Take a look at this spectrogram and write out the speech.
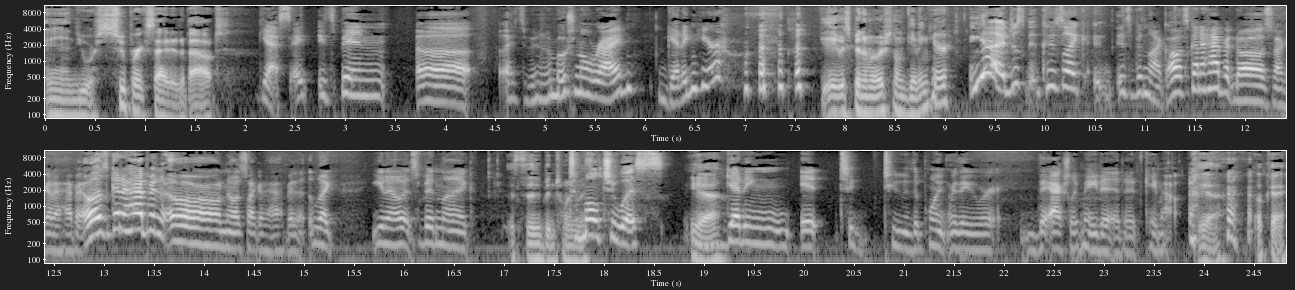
and you were super excited about. Yes. It, it's been uh, it's been an emotional ride getting here. It's been emotional getting here. yeah, it just because like it- it's been like, oh, it's gonna happen. No, it's not gonna happen. Oh, it's gonna happen. Oh, no, it's not gonna happen. Like you know, it's been like It's been 20 minutes. tumultuous. Yeah. getting it to to the point where they were they actually made it and it came out. Yeah. Okay.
